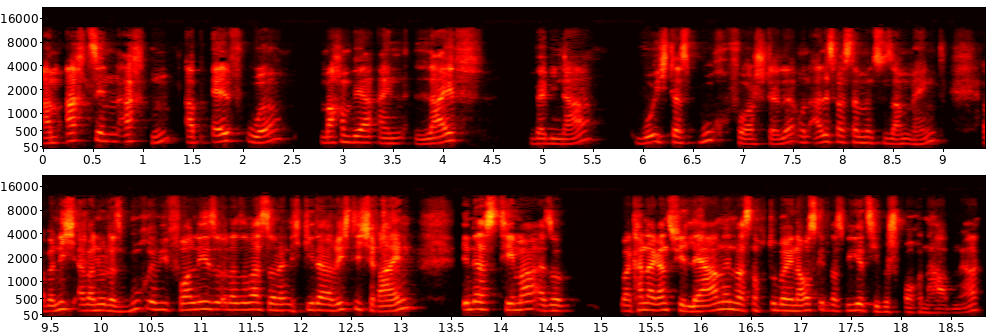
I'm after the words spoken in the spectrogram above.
am 18.08. ab 11 Uhr machen wir ein Live-Webinar, wo ich das Buch vorstelle und alles, was damit zusammenhängt. Aber nicht einfach nur das Buch irgendwie vorlese oder sowas, sondern ich gehe da richtig rein in das Thema. Also man kann da ganz viel lernen, was noch darüber hinausgeht, was wir jetzt hier besprochen haben. Ja?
